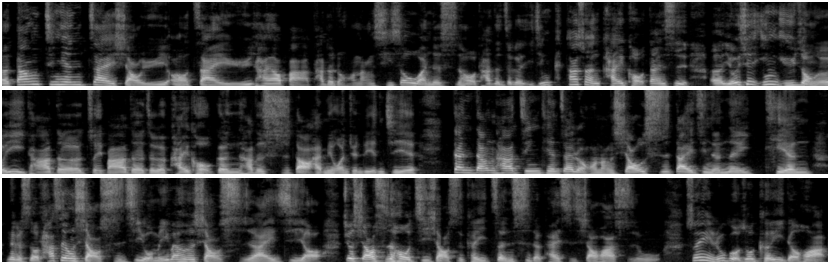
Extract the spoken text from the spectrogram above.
呃，当今天在小鱼哦，仔鱼它要把它的卵黄囊吸收完的时候，它的这个已经它虽然开口，但是呃有一些因鱼种而异，它的嘴巴的这个开口跟它的食道还没有完全连接。但当它今天在卵黄囊消失殆尽的那一天，那个时候它是用小时计，我们一般会用小时来计哦，就消失后几小时可以正式的开始消化食物。所以如果说可以的话，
